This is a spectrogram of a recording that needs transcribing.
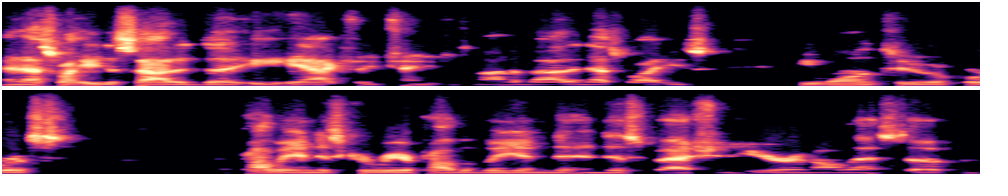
and that's why he decided that he, he actually changed his mind about it. And that's why he's he wanted to, of course, probably end his career probably in in this fashion here and all that stuff, and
